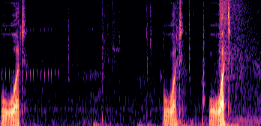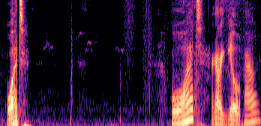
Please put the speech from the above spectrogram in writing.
What? What? What? What? What? I got a guilt power?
